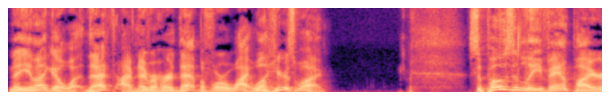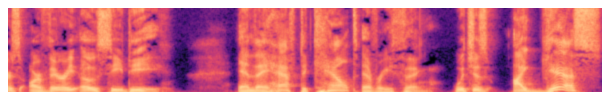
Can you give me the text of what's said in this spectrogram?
Now you might go, what that? I've never heard that before. Why? Well, here's why. Supposedly vampires are very OCD and they have to count everything which is, I guess,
